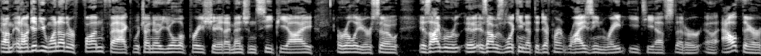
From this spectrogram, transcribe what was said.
Um, and I'll give you one other fun fact, which I know you'll appreciate. I mentioned CPI earlier. So as I were as I was looking at the different rising rate ETFs that are uh, out there,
